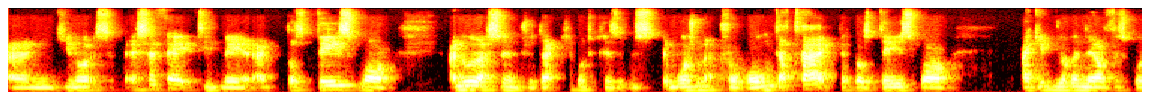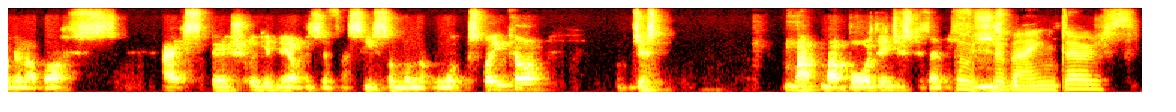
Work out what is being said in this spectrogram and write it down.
and, you know, it's, it's affected me. There's days where, I know that sounds ridiculous because it, was, it wasn't a prolonged attack, but there's days where I get really nervous going on a bus. I especially get nervous if I see someone that looks like her. Just my, my body just doesn't those reminders.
